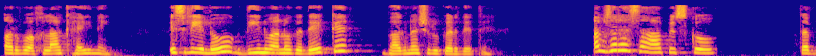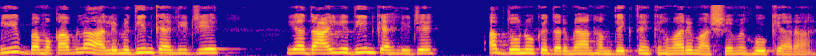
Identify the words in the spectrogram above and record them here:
اور وہ اخلاق ہے ہی نہیں۔ اس لیے لوگ دین والوں کو دیکھ کے بھاگنا شروع کر دیتے ہیں۔ اب ذرا سا آپ اس کو طبیب بمقابلہ عالم دین کہہ لیجیے یا دائی دین کہہ لیجیے۔ اب دونوں کے درمیان ہم دیکھتے ہیں کہ ہمارے معاشرے میں ہو کیا رہا ہے۔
